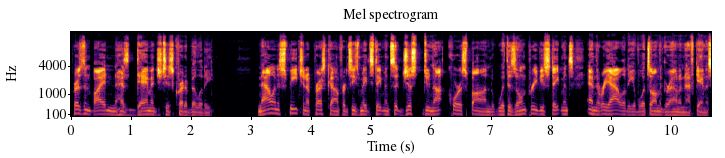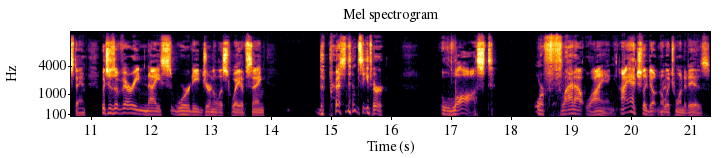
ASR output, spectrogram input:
President Biden has damaged his credibility. Now, in a speech and a press conference, he's made statements that just do not correspond with his own previous statements and the reality of what's on the ground in Afghanistan, which is a very nice, wordy journalist way of saying the president's either lost or flat out lying. I actually don't know which one it is.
